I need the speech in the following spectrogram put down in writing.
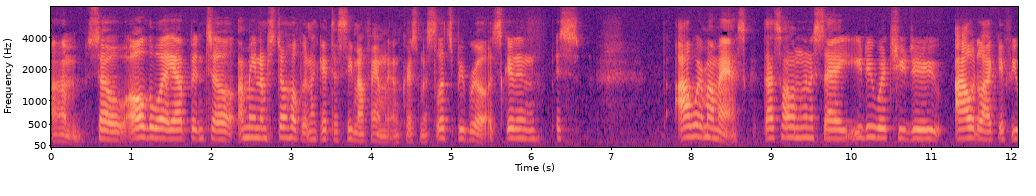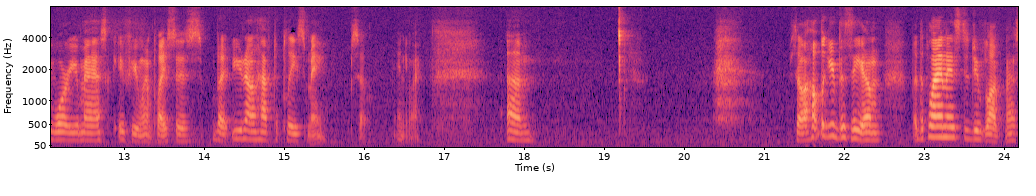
Um, so all the way up until, I mean, I'm still hoping I get to see my family on Christmas. Let's be real. It's getting, it's, I wear my mask. That's all I'm going to say. You do what you do. I would like if you wore your mask if you went places, but you don't have to please me. So, anyway. Um, so I hope I get to see them, but the plan is to do Vlogmas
